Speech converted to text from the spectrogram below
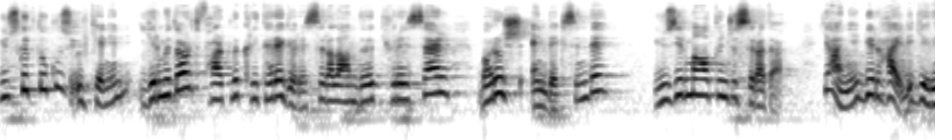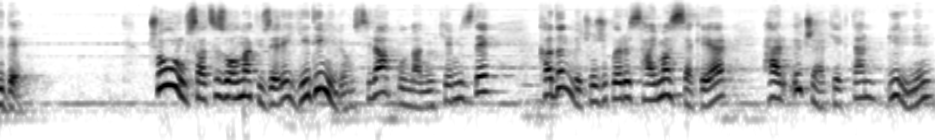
149 ülkenin 24 farklı kritere göre sıralandığı küresel barış endeksinde 126. sırada. Yani bir hayli geride. Çoğu ruhsatsız olmak üzere 7 milyon silah bulunan ülkemizde kadın ve çocukları saymazsak eğer her üç erkekten birinin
